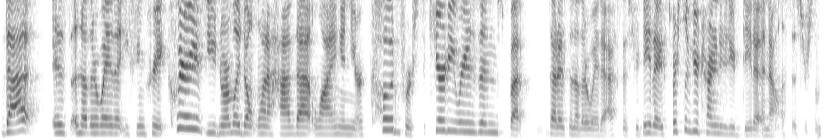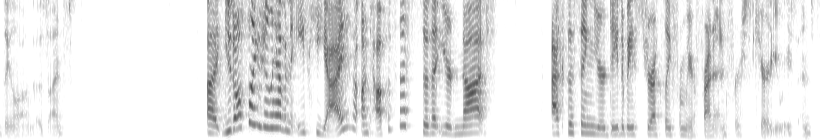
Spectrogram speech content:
That is another way that you can create queries. You normally don't want to have that lying in your code for security reasons, but that is another way to access your data, especially if you're trying to do data analysis or something along those lines. Uh, you'd also usually have an API on top of this so that you're not accessing your database directly from your front end for security reasons.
